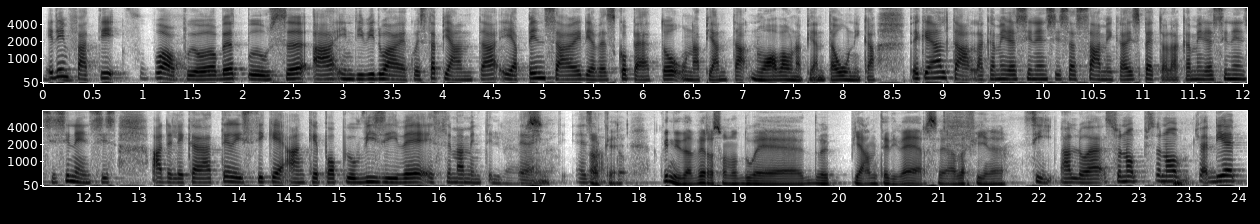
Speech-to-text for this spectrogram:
Ed mhm. infatti fu proprio Robert Bruce a individuare questa pianta e a pensare di aver scoperto una pianta nuova, una pianta unica, perché in realtà la Camellia sinensis assamica rispetto alla Camellia sinensis sinensis ha delle caratteristiche anche proprio visive estremamente Diverse. differenti. Esatto. Okay. Quindi davvero sono due, due, piante diverse alla fine? Sì, allora sono, sono cioè, dire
